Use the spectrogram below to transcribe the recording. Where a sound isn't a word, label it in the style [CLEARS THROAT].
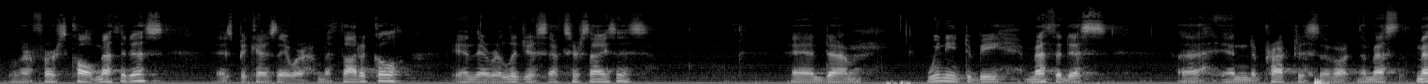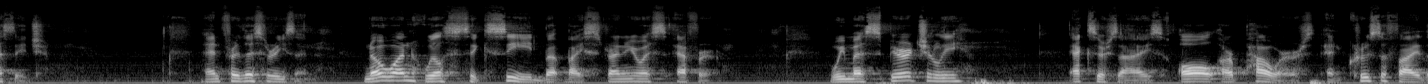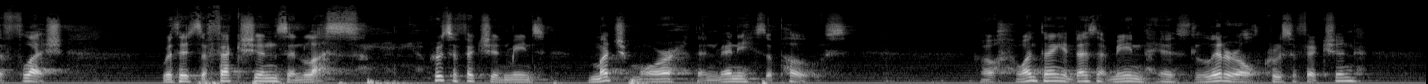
were first called Methodists is because they were methodical in their religious exercises. And um, we need to be Methodists uh, in the practice of our, the mes- message. And for this reason, no one will succeed but by strenuous effort. We must spiritually exercise all our powers and crucify the flesh with its affections and lusts. Crucifixion means much more than many suppose. Well, one thing it doesn't mean is literal crucifixion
